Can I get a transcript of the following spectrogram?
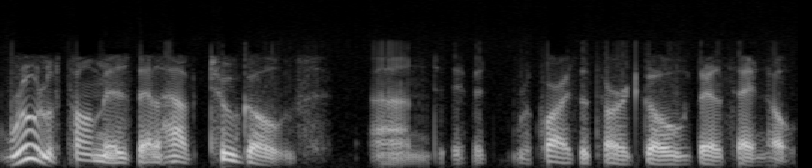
rule of thumb is they'll have two goes and if it requires a third go, they'll say no.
